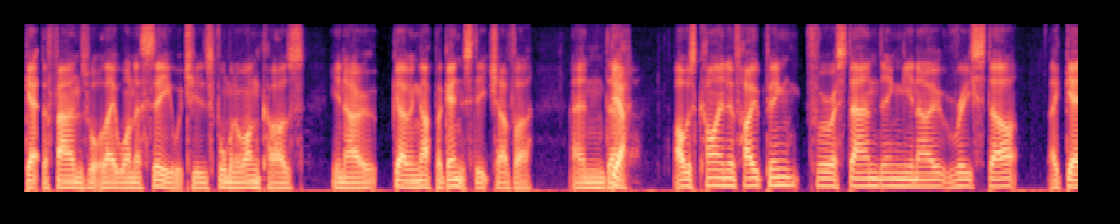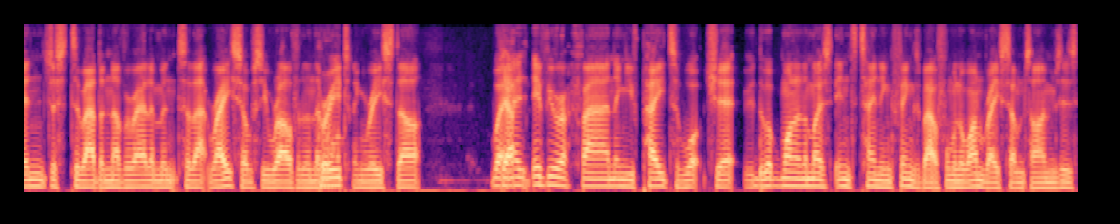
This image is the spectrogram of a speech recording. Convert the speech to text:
get the fans what they want to see, which is Formula One cars, you know, going up against each other. And uh, Yeah. I was kind of hoping for a standing, you know, restart again, just to add another element to that race, obviously, rather than the rolling restart. But Yeah. if you're a fan and you've paid to watch it, one of the most entertaining things about a Formula One race sometimes is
